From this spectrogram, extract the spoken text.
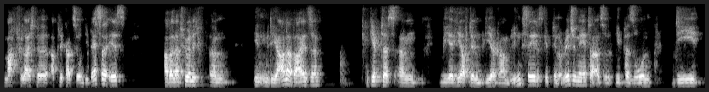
macht vielleicht eine Applikation, die besser ist. Aber natürlich ähm, in idealerweise gibt es, ähm, wie ihr hier auf dem Diagramm links seht, es gibt den Originator, also die Person, die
